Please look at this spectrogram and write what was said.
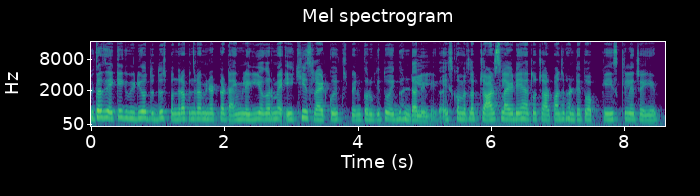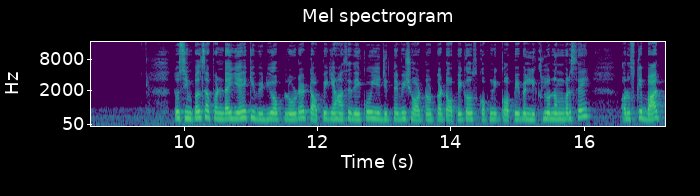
बिकॉज़ एक एक वीडियो दस दस पंद्रह पंद्रह मिनट का टाइम लेगी, अगर मैं एक ही स्लाइड को एक्सप्लेन करूँगी तो एक घंटा ले लेगा. इसका मतलब चार स्लाइडें हैं तो चार पाँच घंटे तो आपके इसके लिए चाहिए. तो सिंपल सा फंडा ये है कि वीडियो अपलोड है टॉपिक यहाँ से देखो, ये जितने भी शॉर्ट नोट का टॉपिक है, उसको अपनी कॉपी पे लिख लो नंबर से, और उसके बाद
